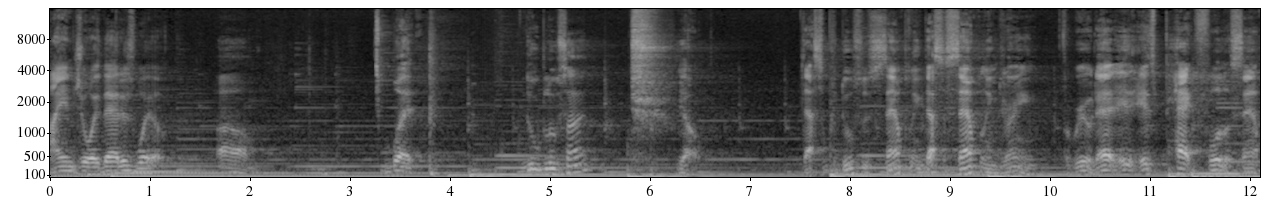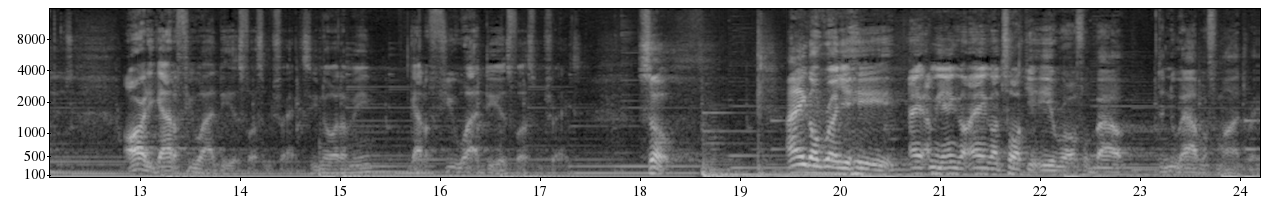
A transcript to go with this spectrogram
I enjoy that as well. Um, but New Blue Sun, yo, that's a producer's sampling. That's a sampling dream for real. That it, it's packed full of samples. Already got a few ideas for some tracks. You know what I mean? Got a few ideas for some tracks. So I ain't gonna run your head. I, I mean, I ain't, gonna, I ain't gonna talk your ear off about the new album from Andre.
